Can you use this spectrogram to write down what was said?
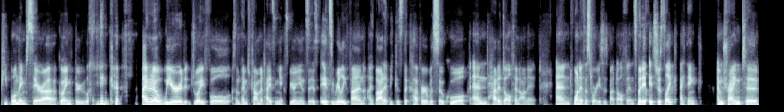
people named Sarah going through like I don't know, weird, joyful, sometimes traumatizing experiences. It's really fun. I bought it because the cover was so cool and had a dolphin on it. And one of the stories is about dolphins. But it, it's just like I think I'm trying to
